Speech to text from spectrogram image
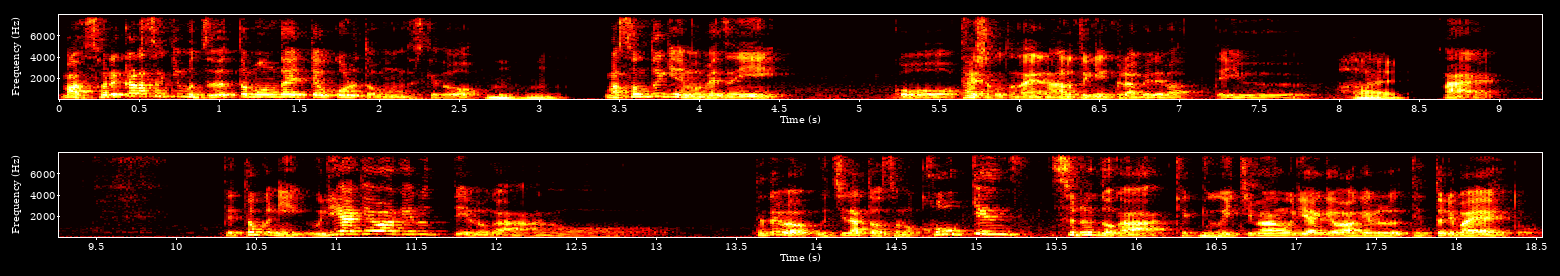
まあそれから先もずっと問題って起こると思うんですけど。まあその時にも別に、こう、大したことないな、あの時に比べればっていうはい。はい。で、特に売り上げを上げるっていうのが、あの、例えばうちだとその貢献するのが結局一番売り上げを上げる手っ取り早いと。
